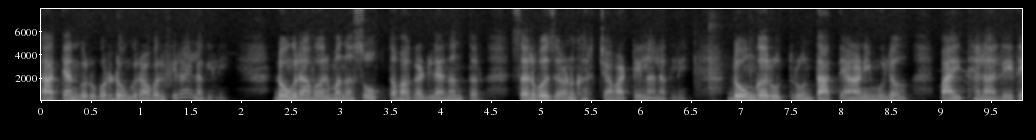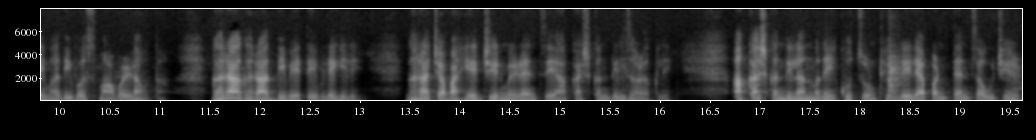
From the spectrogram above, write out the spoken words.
तात्यांबरोबर डोंगरावर फिरायला गेली. डोंगरावर मनसोक्त बागडल्यानंतर सर्वजण घरच्या वाटेला लागले. डोंगर उतरून तात्या आणि मुलं पायथ्याला आले तेव्हा दिवस मावळला होता. घराघरात दिवे तेवले गेले. घराच्या बाहेर झिरमिळ्यांचे आकाशकंदील झळकले. आकाशकंदिलांमध्ये खोचून ठेवलेल्या पणत्यांचा उजेड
